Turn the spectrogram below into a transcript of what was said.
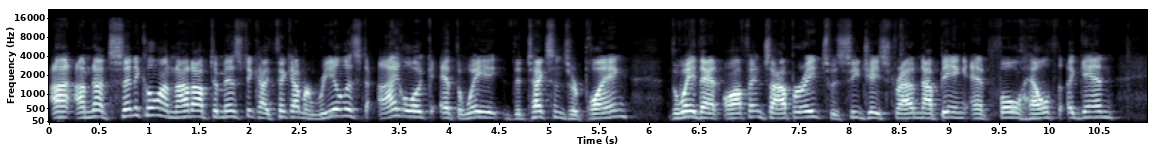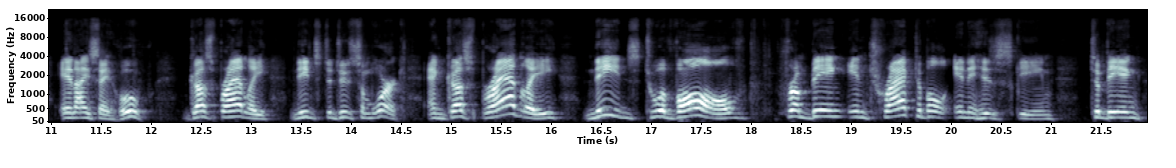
I, am not cynical. I'm not optimistic. I think I'm a realist. I look at the way the Texans are playing the way that offense operates with CJ Stroud not being at full health again. And I say, whoo, Gus Bradley needs to do some work. And Gus Bradley needs to evolve from being intractable in his scheme to being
